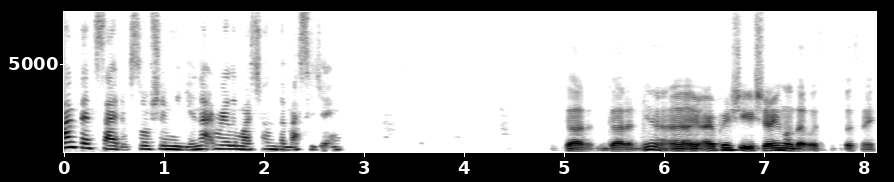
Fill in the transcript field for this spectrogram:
content side of social media, not really much on the messaging. Got it. Got it. Yeah, I, I appreciate you sharing all that with with me.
